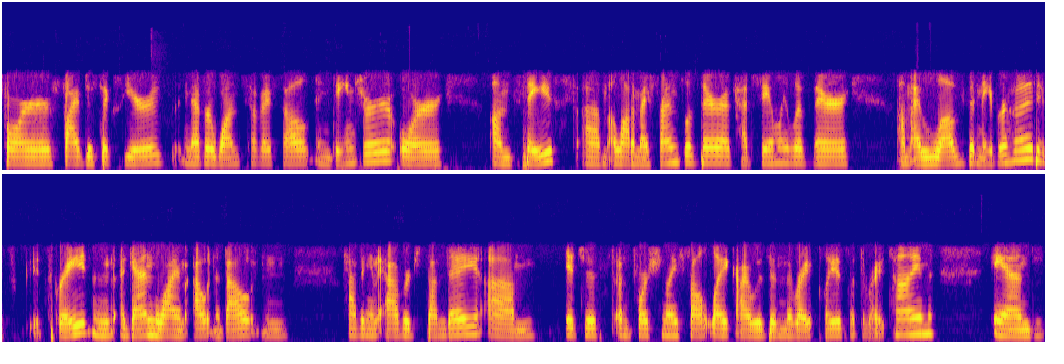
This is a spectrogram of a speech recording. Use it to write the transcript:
for five to six years. Never once have I felt in danger or unsafe. Um, a lot of my friends live there. I've had family live there. Um, I love the neighborhood. It's it's great, and again, why I'm out and about and having an average Sunday. Um, it just unfortunately felt like I was in the right place at the right time, and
